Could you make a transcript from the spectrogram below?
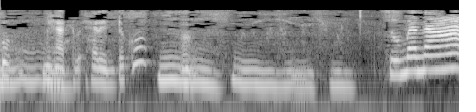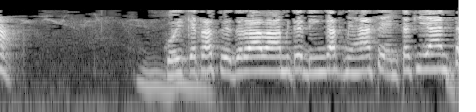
කො මෙහාට හැරෙන්නකෝ සුමනා! කොයිකටත් වෙදරාවාමිට ඩිංගක් මෙහාට එන්ට කියන්ට?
